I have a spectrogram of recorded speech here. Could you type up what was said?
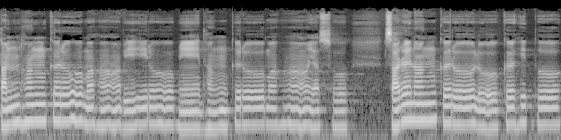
තන්හංකරෝ මහාවීරෝ මේධංකරෝ මහායස්සෝ. සරනංකරෝ ලෝකහිතෝ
